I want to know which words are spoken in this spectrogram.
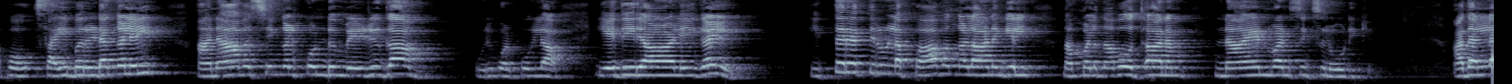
അപ്പോ സൈബർ ഇടങ്ങളിൽ അനാവശ്യങ്ങൾ കൊണ്ട് മെഴുകാം ഒരു കുഴപ്പമില്ല എതിരാളികൾ ഇത്തരത്തിലുള്ള പാവങ്ങളാണെങ്കിൽ നമ്മൾ നവോത്ഥാനം നയൻ വൺ സിക്സിൽ ഓടിക്കും. അതല്ല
